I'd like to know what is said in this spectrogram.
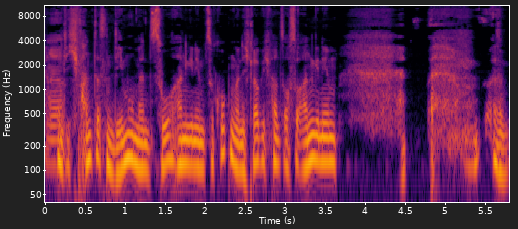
Ja. Und ich fand das in dem Moment so angenehm zu gucken und ich glaube, ich fand es auch so angenehm. Also,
